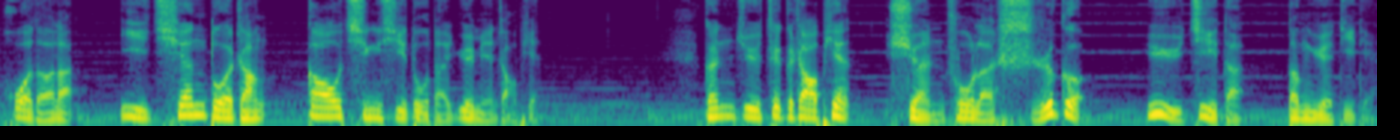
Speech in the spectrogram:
获得了一千多张高清晰度的月面照片。根据这个照片选出了十个预计的登月地点。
